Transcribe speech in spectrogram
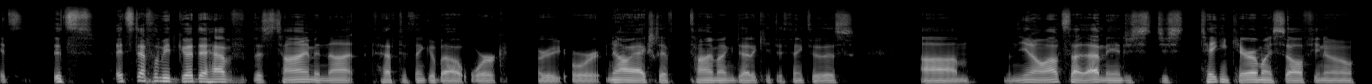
it's it's it's definitely been good to have this time and not have to think about work or or now I actually have time I can dedicate to think to this. Um, and you know, outside of that, man, just just taking care of myself. You know,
